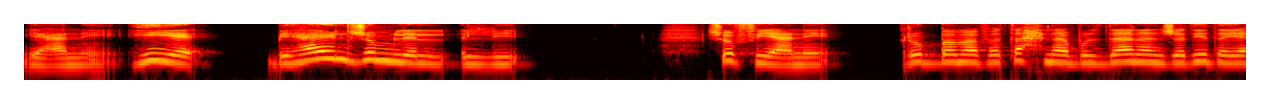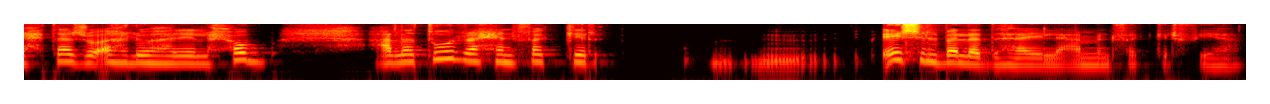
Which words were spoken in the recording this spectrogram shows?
يعني هي بهاي الجملة اللي شوفي يعني ربما فتحنا بلدانا جديدة يحتاج أهلها للحب. على طول رح نفكر إيش البلد هاي اللي عم نفكر فيها؟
